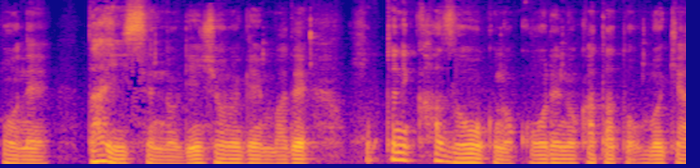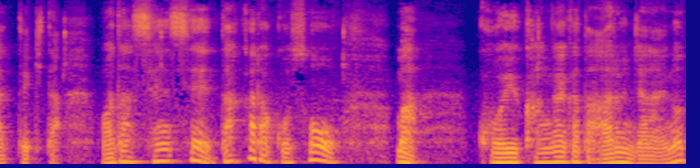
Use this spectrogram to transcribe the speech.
もうね第一線の臨床の現場で本当に数多くの高齢の方と向き合ってきた和田先生だからこそまあこういう考え方あるんじゃないのっ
